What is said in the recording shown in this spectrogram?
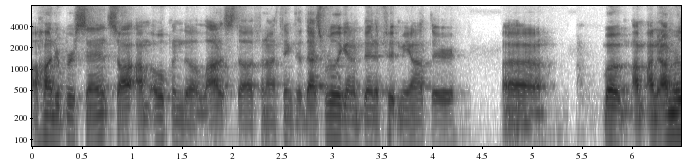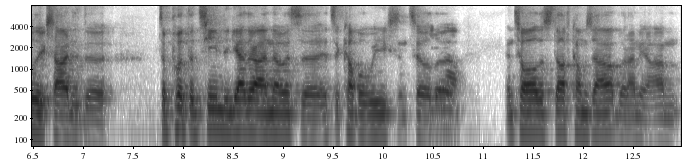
hundred percent, so I- I'm open to a lot of stuff, and I think that that's really going to benefit me out there. Uh, but I'm, I'm I'm really excited to to put the team together. I know it's a it's a couple weeks until the Yeah. until all the stuff comes out, but I mean I'm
